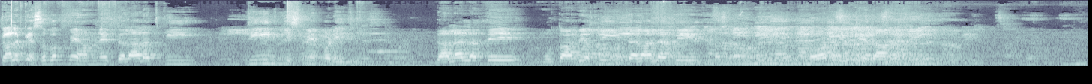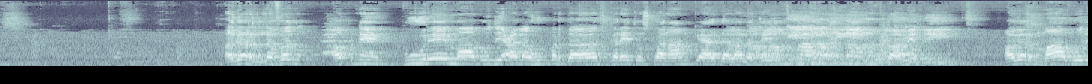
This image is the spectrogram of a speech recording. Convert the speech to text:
کل کے سبق میں ہم نے دلالت کی تین قسمیں پڑھی تھیں۔ دلالت مطابقی، دلالت اور اگر لفظ اپنے پورے معبود علیہ پر دلالت کرے تو اس کا نام کیا ہے؟ دلالت مطابقی۔ اگر معبود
